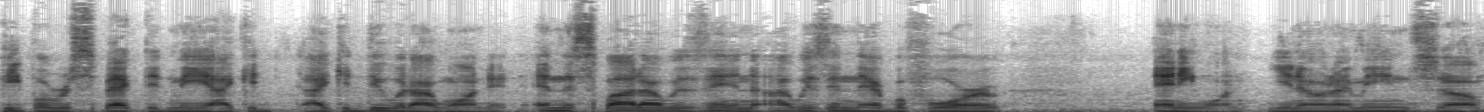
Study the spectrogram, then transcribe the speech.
people respected me. I could I could do what I wanted. And the spot I was in I was in there before anyone. You know what I mean? So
